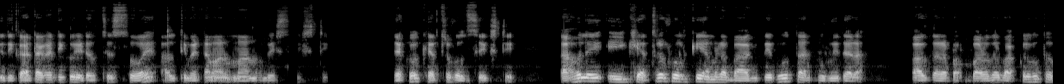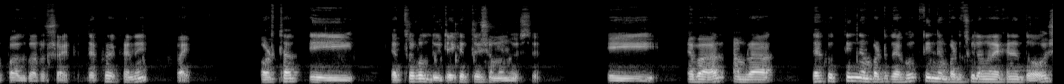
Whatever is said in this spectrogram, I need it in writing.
যদি কাটাকাটি করি, এটা হচ্ছে ছয়, আলটিমেট আমার মান হবে সিক্সটি দেখো, ক্ষেত্রফল সিক্সটি তাহলে এই ক্ষেত্রফলকে আমরা বাঘ দেব তার ভূমি দ্বারা। পাঁচ দ্বারা বারো দ্বারা করলে কত? পাঁচ বারো ষাট। দেখো এখানে ফাইভ অর্থাৎ এই ক্ষেত্রফল দুইটা ক্ষেত্রে সমান হয়েছে। এই, এবার আমরা দেখো তিন নাম্বারটা দেখো তিন নাম্বারটা ছিল আমার এখানে দশ,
